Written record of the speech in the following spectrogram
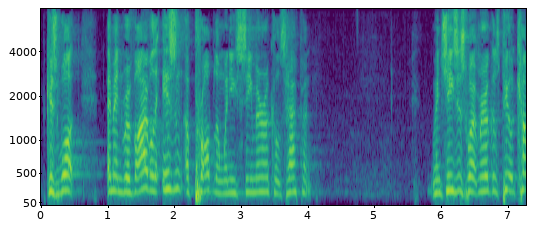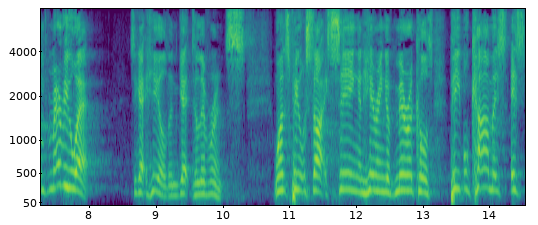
Because what, I mean, revival isn't a problem when you see miracles happen. When Jesus worked miracles, people come from everywhere to get healed and get deliverance. Once people start seeing and hearing of miracles, people come. It's, it's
